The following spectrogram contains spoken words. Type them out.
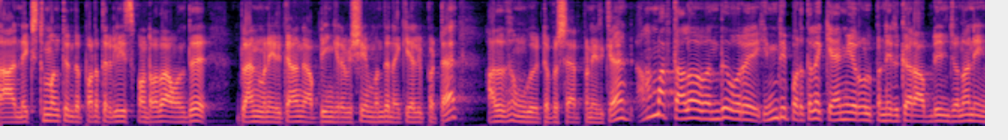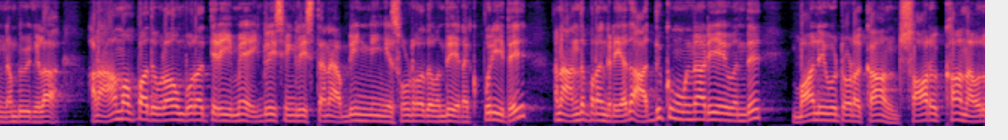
நான் நெக்ஸ்ட் மந்த் இந்த படத்தை ரிலீஸ் பண்ணுறதா வந்து பிளான் பண்ணியிருக்காங்க அப்படிங்கிற விஷயம் வந்து நான் கேள்விப்பட்டேன். அதுதான் உங்கள்கிட்ட இப்போ ஷேர் பண்ணியிருக்கேன். நம்ம தலை வந்து ஒரு ஹிந்தி படத்தில் கேமியோ ரோல் பண்ணியிருக்காரு அப்படின்னு சொன்னால் நீங்கள் நம்புவீங்களா? ஆனால் ஆமாப்பா அது உலகம் பூரா தெரியுமே இங்கிலீஷ் இங்கிலீஷ் தானே அப்படின்னு நீங்கள் சொல்கிறது வந்து எனக்கு புரியுது. ஆனால் அந்த படம் கிடையாது. அதுக்கு முன்னாடியே வந்து பாலிவுட்டோட கான் ஷாருக் கான் அவர்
